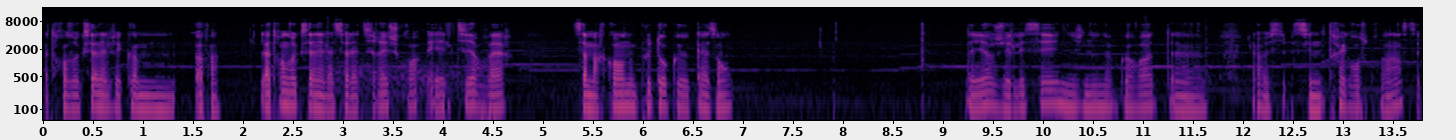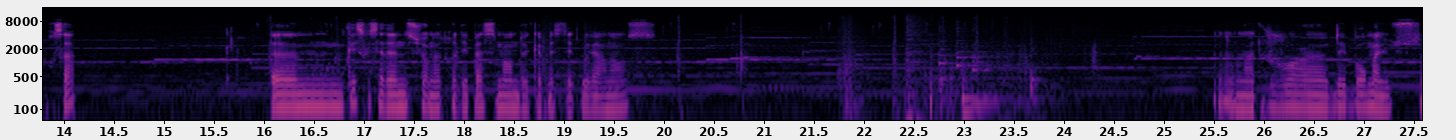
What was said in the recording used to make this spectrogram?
la transoxiane, elle fait comme... Enfin, la transoxiane est la seule à tirer, je crois, et elle tire vers Samarkand plutôt que Kazan. D'ailleurs, j'ai laissé Nijni Novgorod, euh, la Russie, c'est une très grosse province, c'est pour ça. Qu'est-ce que ça donne sur notre dépassement de capacité de gouvernance? On a toujours euh, des bons malus.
